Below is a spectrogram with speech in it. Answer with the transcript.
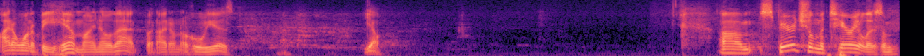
I don't want to be him. I know that, but I don't know who he is. Yeah. Um, spiritual materialism.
